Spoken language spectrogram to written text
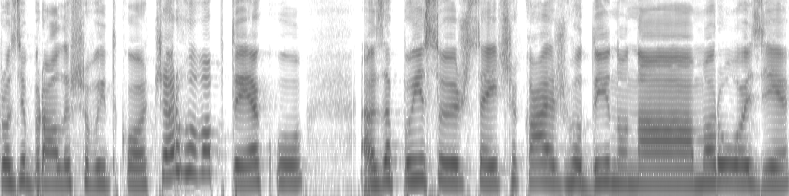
розібрали швидко. Чергу в аптеку, е, записуєшся і чекаєш годину на морозі.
